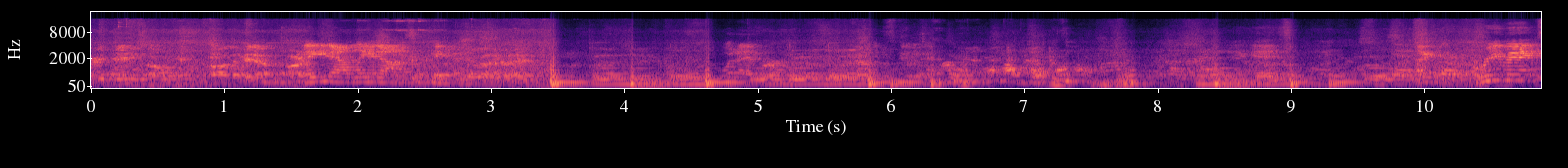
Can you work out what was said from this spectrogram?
Not everything. Oh, let me down. All right. Lay down, lay down. It's okay. Whatever. Let's do it. Okay. Like, remix.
